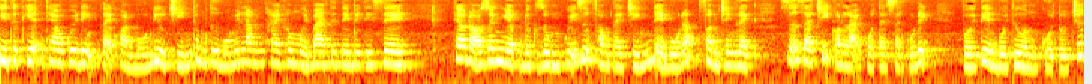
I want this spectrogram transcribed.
thì thực hiện theo quy định tại khoản 4 điều 9 thông tư 45 2013 TT-BTC. Theo đó, doanh nghiệp được dùng quỹ dự phòng tài chính để bù đắp phần tranh lệch giữa giá trị còn lại của tài sản cố định với tiền bồi thường của tổ chức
